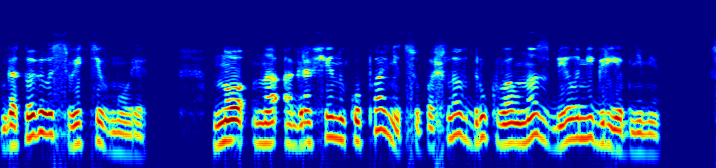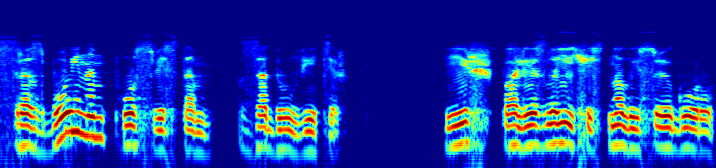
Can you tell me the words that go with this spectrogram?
готовилась выйти в море. Но на Аграфену купальницу пошла вдруг волна с белыми гребнями. С разбойным посвистом задул ветер. Ишь, полезла нечисть на лысую гору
